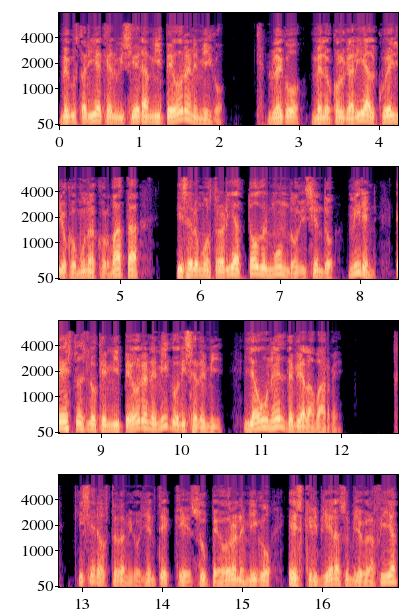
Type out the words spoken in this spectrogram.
me gustaría que lo hiciera mi peor enemigo. Luego me lo colgaría al cuello como una corbata, y se lo mostraría a todo el mundo, diciendo, miren, esto es lo que mi peor enemigo dice de mí, y aún él debe alabarme. ¿Quisiera usted, amigo oyente, que su peor enemigo escribiera su biografía?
